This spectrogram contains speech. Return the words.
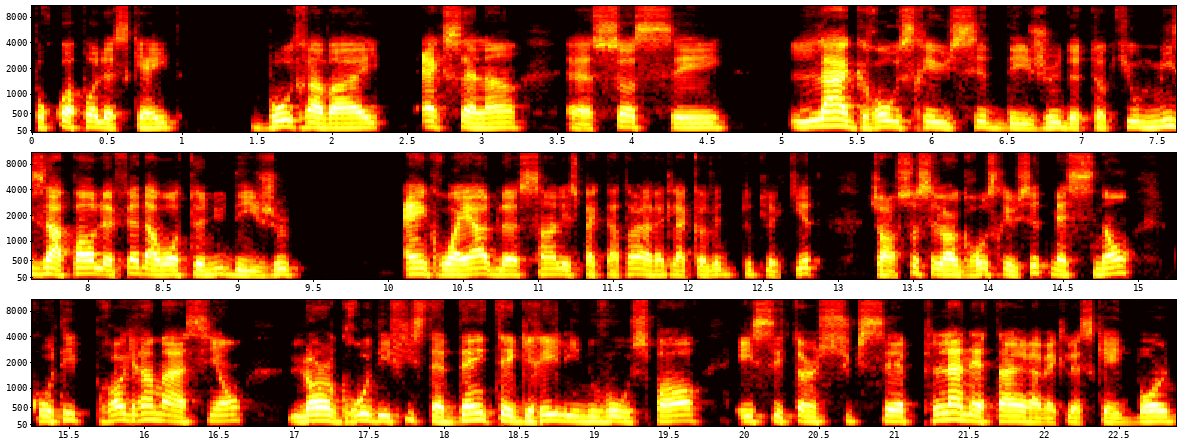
pourquoi pas le skate? Beau travail, excellent. Euh, ça, c'est la grosse réussite des Jeux de Tokyo, mis à part le fait d'avoir tenu des Jeux incroyables sans les spectateurs avec la COVID, tout le kit. Genre, ça, c'est leur grosse réussite. Mais sinon, côté programmation, leur gros défi, c'était d'intégrer les nouveaux sports et c'est un succès planétaire avec le skateboard.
